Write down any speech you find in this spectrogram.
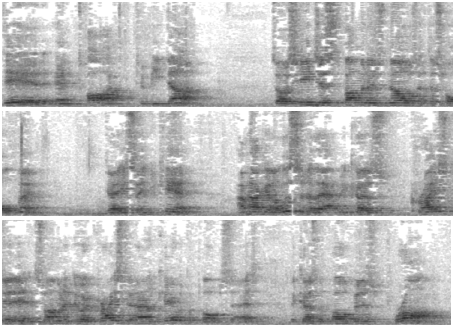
did and taught to be done. So is he just thumbing his nose at this whole thing? Okay, he's saying you can't. I'm not going to listen to that because Christ did it, and so I'm going to do what Christ did. I don't care what the Pope says because the Pope is wrong.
